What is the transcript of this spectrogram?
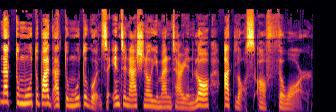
na tumutupad at tumutugon sa international humanitarian law at laws of the war.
